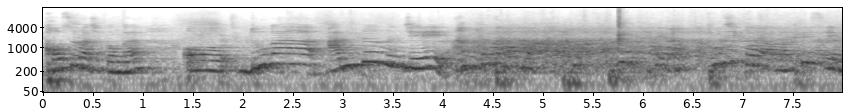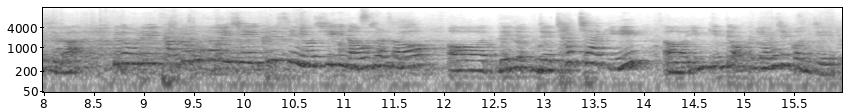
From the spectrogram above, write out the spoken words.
거수로 하실 건가요? 어 누가 안 듣는지 보실 거예요 아마 크리스 여씨가. 그래서 우리 단독 후보이신 크리스틴 여씨 나오셔서 어 내년 이제 차차기 어, 임기 때 어떻게 하실 건지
